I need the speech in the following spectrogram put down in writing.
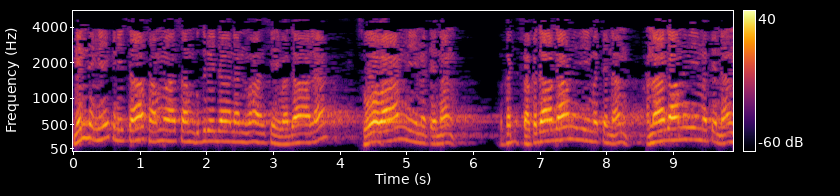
මෙන්න මේක නිසා සම්මා සම්බුදුරජාණන් වහන්සේ වදාළ සෝවාන් වීමට නම් සකදාගාම වීමට නම් අනාගාම වීමට නම්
